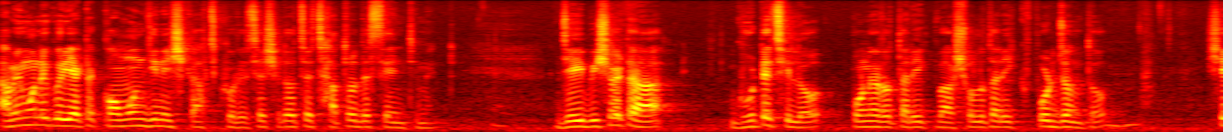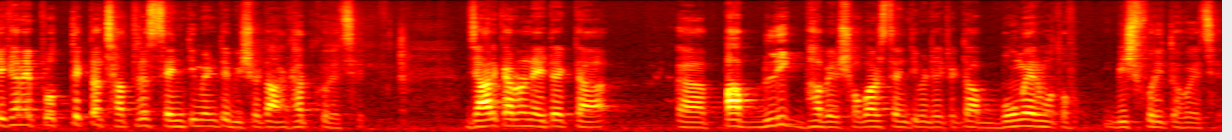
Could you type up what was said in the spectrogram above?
আমি মনে করি একটা কমন জিনিস কাজ করেছে সেটা হচ্ছে ছাত্রদের সেন্টিমেন্ট যেই বিষয়টা ঘটেছিল পনেরো তারিখ বা ষোলো তারিখ পর্যন্ত সেখানে প্রত্যেকটা ছাত্রের সেন্টিমেন্টে বিষয়টা আঘাত করেছে। যার কারণে এটা একটা পাবলিকভাবে সবার সেন্টিমেন্ট একটা বোমের মতো বিস্ফোরিত হয়েছে।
